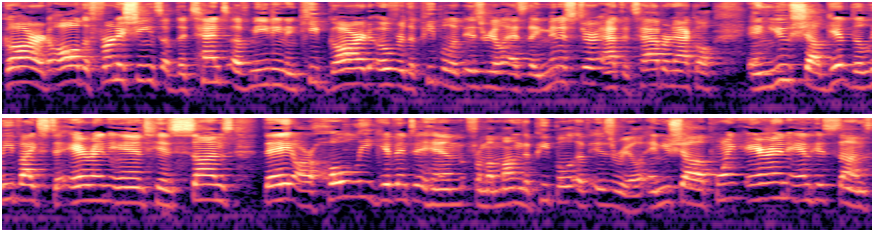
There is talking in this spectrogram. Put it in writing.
guard all the furnishings of the tent of meeting and keep guard over the people of Israel as they minister at the tabernacle. And you shall give the Levites to Aaron and his sons they are wholly given to him from among the people of Israel. And you shall appoint Aaron and his sons,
